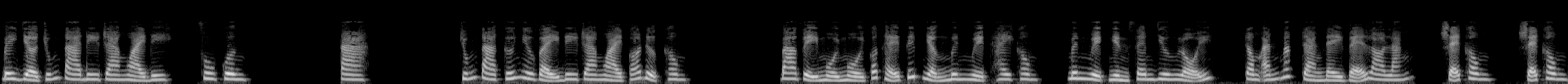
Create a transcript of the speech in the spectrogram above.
bây giờ chúng ta đi ra ngoài đi, phu quân. Ta. Chúng ta cứ như vậy đi ra ngoài có được không? Ba vị muội muội có thể tiếp nhận Minh Nguyệt hay không? Minh Nguyệt nhìn xem Dương Lỗi, trong ánh mắt tràn đầy vẻ lo lắng, sẽ không, sẽ không,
